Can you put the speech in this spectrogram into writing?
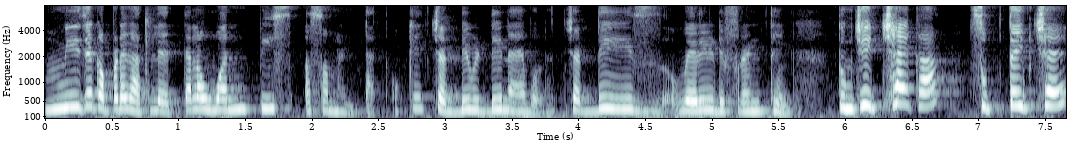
मी जे कपडे घातले आहेत त्याला वन पीस असं म्हणतात. ओके चड्डी बिड्डी नाही बोलत. चड्डी इज व्हेरी डिफरंट थिंग तुमची इच्छा आहे का? सुप्त इच्छा आहे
